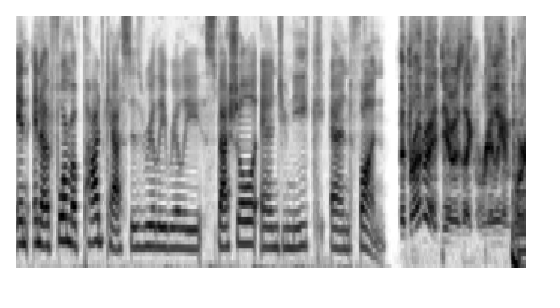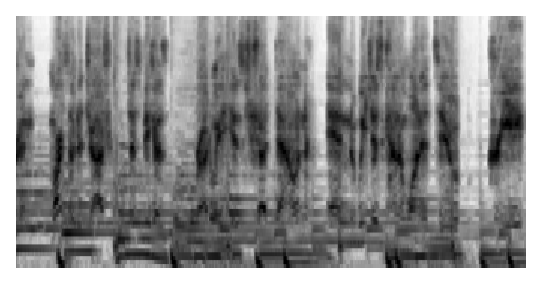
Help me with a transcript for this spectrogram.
in in a form of podcast is really really special and unique and fun. The Broadway idea was like really important, more so to Josh, just because Broadway is shut down, and we just kind of wanted to create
